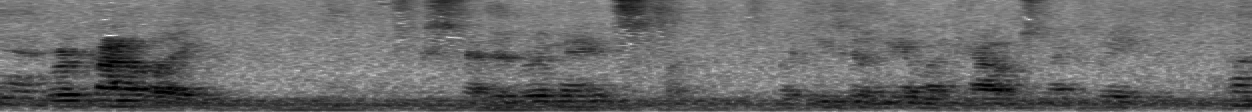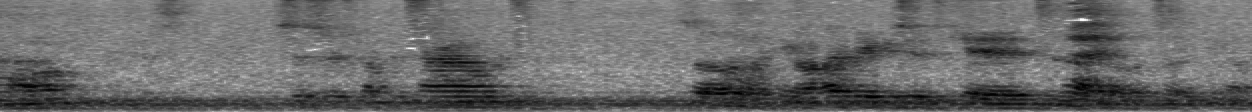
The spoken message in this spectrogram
yeah. we're kind of like extended roommates. Like he's gonna be on my couch next week. Uh-huh. his sisters come to town. So, like, you know, I babysit his kids and Right. so it's like, you know,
